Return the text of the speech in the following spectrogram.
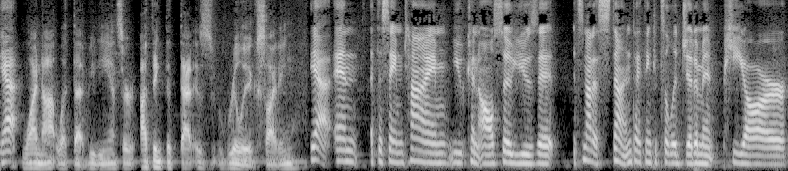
yeah, why not let that be the answer? I think that that is really exciting. Yeah. And at the same time, you can also use it. It's not a stunt. I think it's a legitimate PR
